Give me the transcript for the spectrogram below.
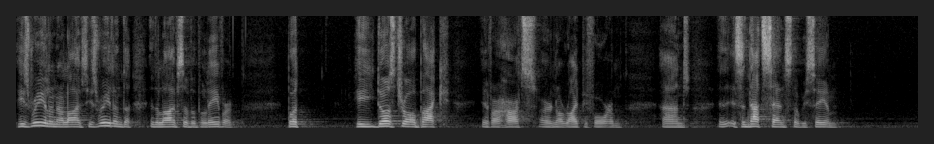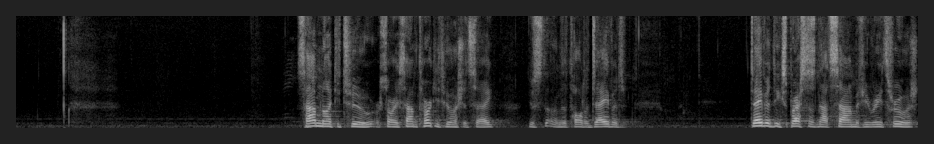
he's real in our lives. He's real in the, in the lives of a believer. But he does draw back if our hearts are not right before Him. And it's in that sense that we see Him. Psalm 92, or sorry, Psalm 32, I should say, just on the thought of David. David expresses in that psalm, if you read through it,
